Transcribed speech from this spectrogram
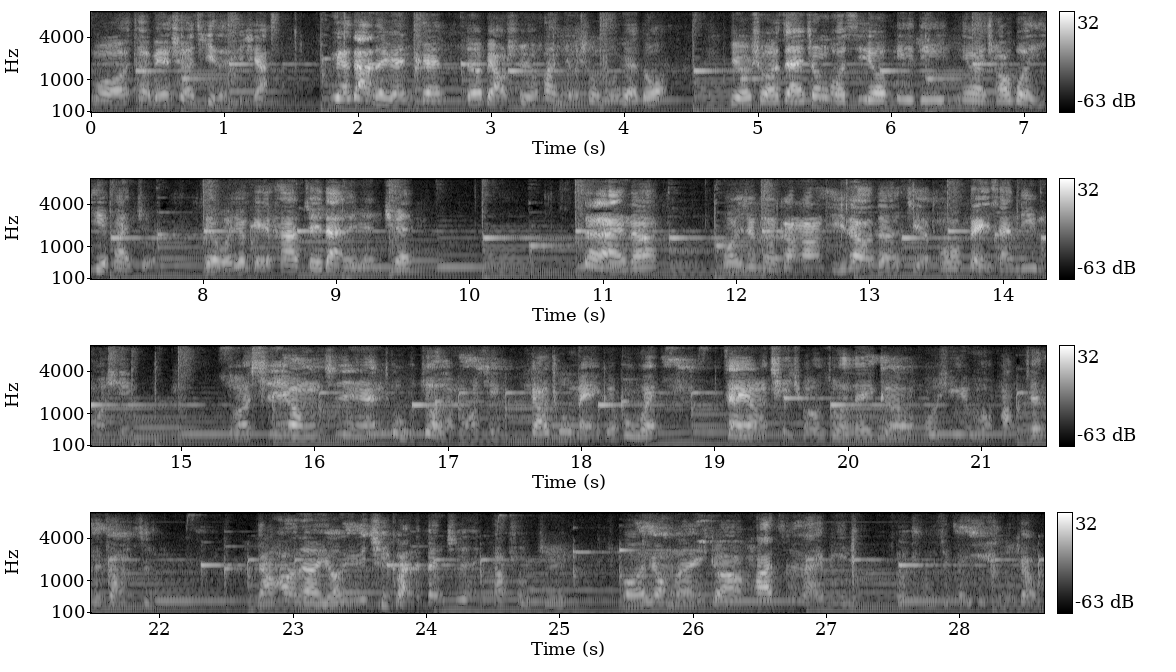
我特别设计了一下。越大的圆圈则表示患者数目越多，比如说在中国 COPD，因为超过一亿患者，所以我就给它最大的圆圈。再来呢，我这个刚刚提到的解剖肺 3D 模型，我是用智能土做的模型，挑出每个部位，再用气球做了一个呼吸模仿针的装置。然后呢，由于气管的分支很像树枝，我用了一个花枝来比拟，做出这个艺术效果。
